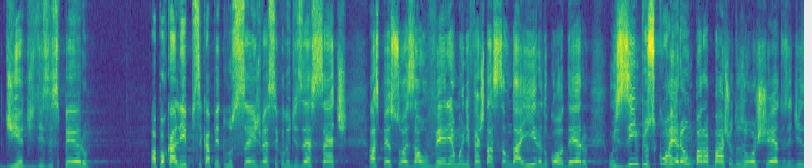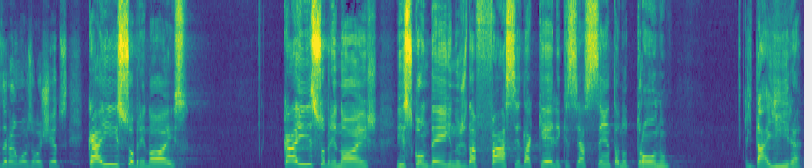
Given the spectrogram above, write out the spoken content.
dia de desespero. Apocalipse capítulo 6, versículo 17. As pessoas, ao verem a manifestação da ira do cordeiro, os ímpios correrão para baixo dos rochedos e dirão aos rochedos: Caí sobre nós, caí sobre nós, e escondei-nos da face daquele que se assenta no trono e da ira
